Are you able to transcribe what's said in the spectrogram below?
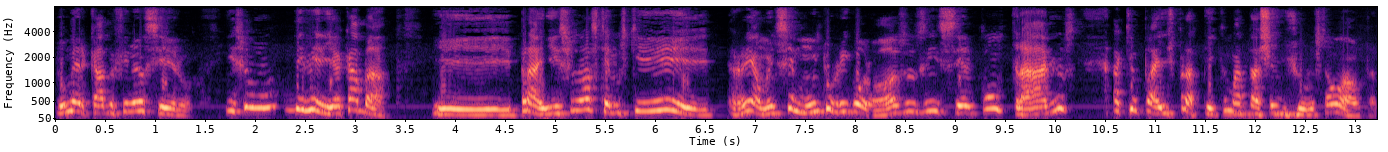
do mercado financeiro. Isso não deveria acabar. E para isso nós temos que realmente ser muito rigorosos e ser contrários a que o país pratique uma taxa de juros tão alta.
